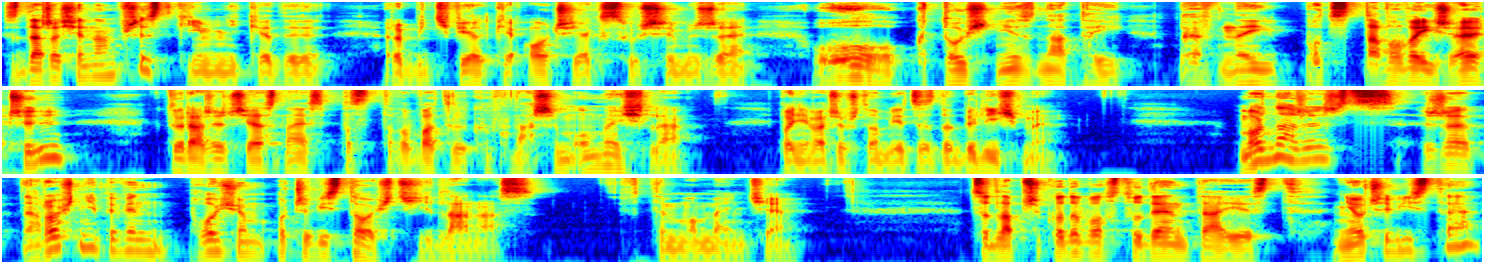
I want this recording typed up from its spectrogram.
Zdarza się nam wszystkim niekiedy robić wielkie oczy, jak słyszymy, że o, ktoś nie zna tej pewnej podstawowej rzeczy, która rzecz jasna jest podstawowa tylko w naszym umyśle, ponieważ już tą wiedzę zdobyliśmy. Można rzec, że rośnie pewien poziom oczywistości dla nas w tym momencie. Co dla przykładowo studenta jest nieoczywiste,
